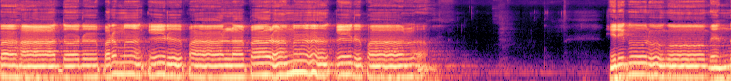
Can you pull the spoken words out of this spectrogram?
ਬਹਾਦਰ ਪਰਮ ਕਿਰਪਾਲ ਪਰਮ ਕਿਰਪਾਲ। ਸ੍ਰੀ ਗੁਰੂ ਗੋਬਿੰਦ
